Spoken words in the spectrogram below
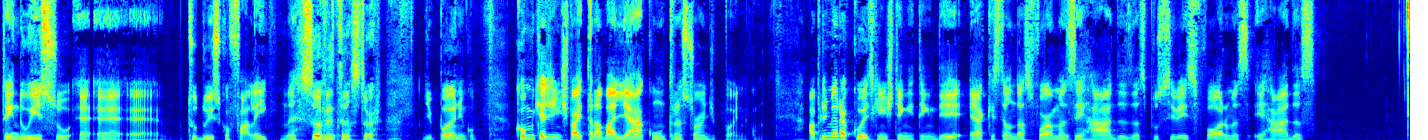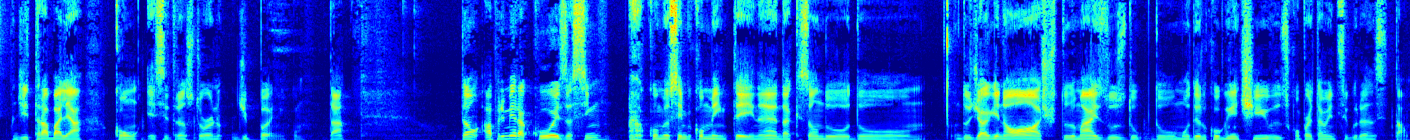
Tendo isso, é, é, é, tudo isso que eu falei, né? Sobre o transtorno de pânico. Como que a gente vai trabalhar com o transtorno de pânico? A primeira coisa que a gente tem que entender é a questão das formas erradas, das possíveis formas erradas de trabalhar com esse transtorno de pânico, tá? Então, a primeira coisa, assim, como eu sempre comentei, né, da questão do, do, do diagnóstico tudo mais, do uso do, do modelo cognitivo, dos comportamentos de segurança e tal.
